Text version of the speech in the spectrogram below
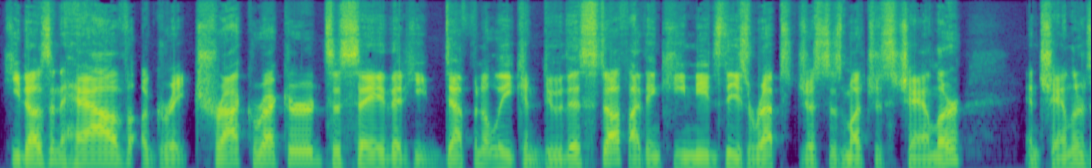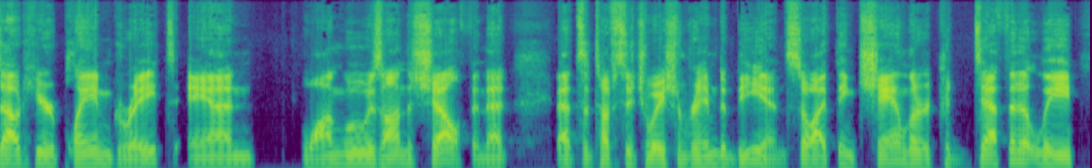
He doesn't have a great track record to say that he definitely can do this stuff. I think he needs these reps just as much as Chandler. And Chandler's out here playing great. And Nwangwu is on the shelf. And that that's a tough situation for him to be in. So I think Chandler could definitely –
